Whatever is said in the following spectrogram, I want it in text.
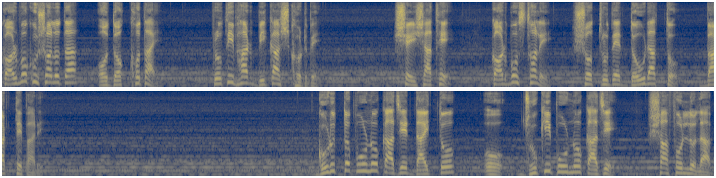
কর্মকুশলতা ও দক্ষতায় প্রতিভার বিকাশ ঘটবে। সেই সাথে কর্মস্থলে শত্রুদের দৌরাত্ম্য বাড়তে পারে। গুরুত্বপূর্ণ কাজের দায়িত্ব ও ঝুঁকিপূর্ণ কাজে সাফল্য লাভ।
